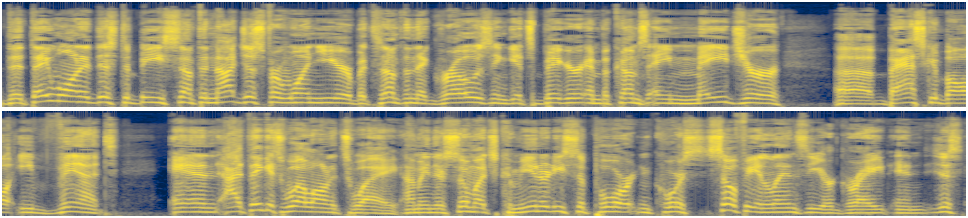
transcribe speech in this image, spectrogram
that they wanted this to be something not just for one year, but something that grows and gets bigger and becomes a major uh, basketball event. And I think it's well on its way. I mean, there's so much community support. And of course, Sophie and Lindsay are great and just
